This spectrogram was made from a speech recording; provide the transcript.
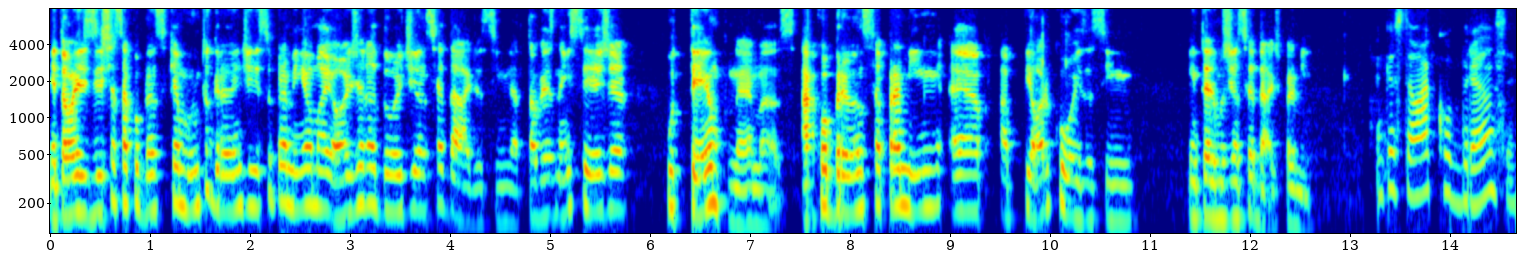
Então existe essa cobrança que é muito grande e isso para mim é o maior gerador de ansiedade, assim, né? talvez nem seja o tempo, né, mas a cobrança para mim é a pior coisa, assim, em termos de ansiedade para mim. Em questão a cobrança,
